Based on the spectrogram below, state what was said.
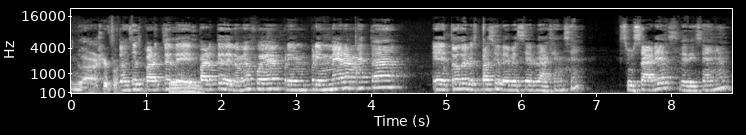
La jefa. Entonces, parte, de, parte de lo mío fue, primera meta, todo el espacio debe ser la agencia, sus áreas de diseño,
